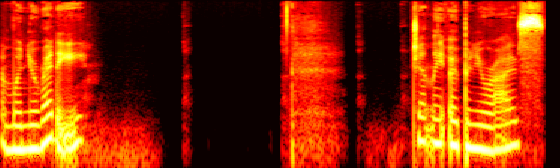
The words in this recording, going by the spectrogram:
And when you're ready, gently open your eyes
